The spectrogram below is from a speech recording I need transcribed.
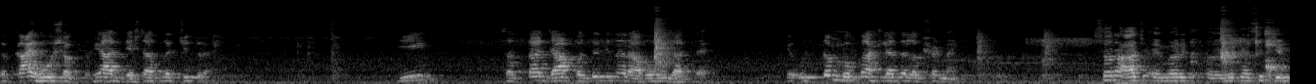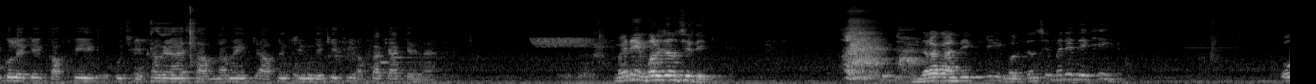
तर काय होऊ शकतं? हे आज देशातलं चित्र आहे. ही सत्ता ज्या पद्धतीनं राबवली जात आहे ते उत्तम डोकं असल्याचं लक्षण नाही. सर आज इमरजेंसी फ़िल्म को लेके काफ़ी कुछ लिखा गया है सामना में क्या आपने फ़िल्म देखी थी? आपका क्या कहना है? मैंने इमरजेंसी देखी। इंदिरा गांधी की इमरजेंसी मैंने देखी। तो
